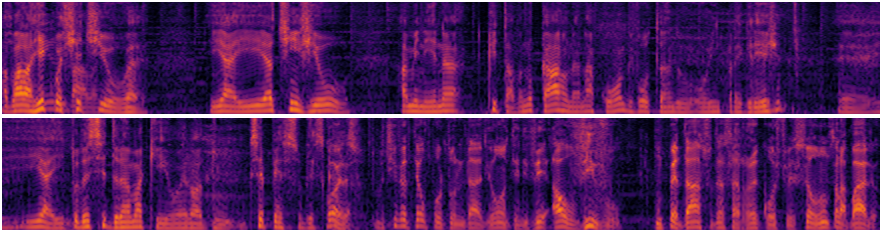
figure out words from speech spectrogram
A bala ricocheteou, é. E aí atingiu a menina que estava no carro, né, na Kombi, voltando ou indo para a igreja. É, e aí todo esse drama aqui, o Heródoto. O que você pensa sobre esse Olha, caso? eu tive até a oportunidade ontem de ver ao vivo um pedaço dessa reconstrução num trabalho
